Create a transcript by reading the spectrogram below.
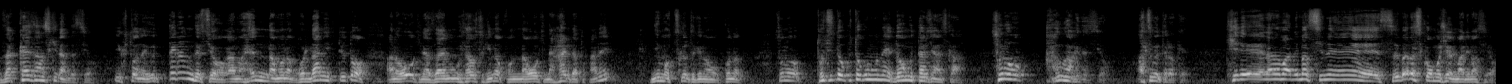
雑貨屋さん好きなんですよ。行くとね売ってるんですよ。あの変なものこれ何っていうとあの大きな材木を倒す時のこんな大きな針だとかね。荷物作る時のこんなその土地独特のね道具ってあるじゃないですか。それを買うわけですよ。集めてるわけ。綺麗なのもありますしね。素晴らしく面白いのもありますよ。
